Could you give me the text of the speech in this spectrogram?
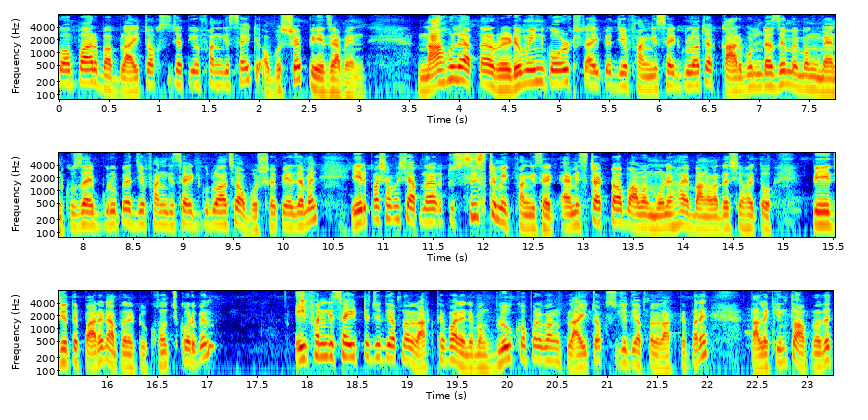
কপার বা ব্লাইটক্স জাতীয় ফাঙ্গিসাইড অবশ্যই পেয়ে যাবেন। না হলে আপনারা রেডোমিন গোল্ড টাইপের যে ফাঙ্গিসাইডগুলো আছে, কার্বনডাজেম এবং ম্যানকোজাইব গ্রুপের যে ফাঙ্গিসাইডগুলো আছে অবশ্যই পেয়ে যাবেন। এর পাশাপাশি আপনারা একটু সিস্টেমিক ফাঙ্গিসাইড, অ্যামিস্টার টপ আমার মনে হয় বাংলাদেশে হয়তো পেয়ে যেতে পারেন। আপনারা একটু খোঁজ করবেন। এই ফাঙ্গিসাইডটা যদি আপনারা রাখতে পারেন এবং ব্লু কপার এবং প্লাইটক্স যদি আপনারা রাখতে পারেন, তাহলে কিন্তু আপনাদের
